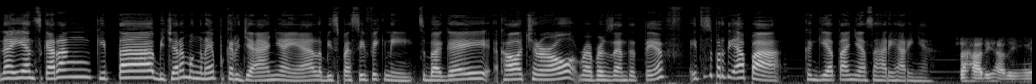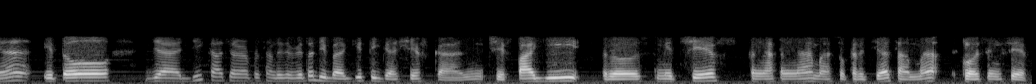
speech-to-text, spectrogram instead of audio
Nah Ian, sekarang kita bicara mengenai pekerjaannya ya, lebih spesifik nih. Sebagai cultural representative, itu seperti apa kegiatannya sehari-harinya? Sehari-harinya itu jadi cultural representative itu dibagi tiga shift kan, shift pagi, terus mid shift, tengah-tengah masuk kerja sama closing shift.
